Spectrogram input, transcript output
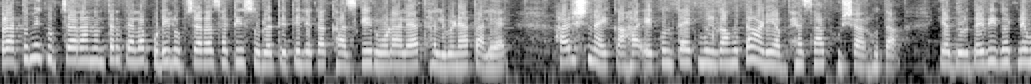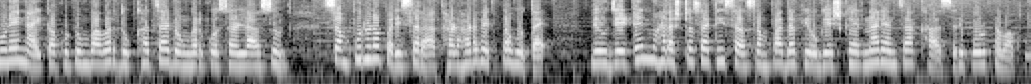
प्राथमिक उपचारानंतर त्याला पुढील उपचारासाठी सुरत येथील एका खासगी रुग्णालयात हलविण्यात आले आहे. हर्ष नायका हा एकुलता एक मुलगा होता आणि अभ्यासात हुशार होता. या दुर्दैवी घटनेमुळे नायका कुटुंबावर दुःखाचा डोंगर कोसळला असून संपूर्ण परिसरात हळहळ व्यक्त होत आहे. न्यूज एटेन महाराष्ट्रासाठी सहसंपादक योगेश खैरनार यांचा खास रिपोर्ट नवापूर.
